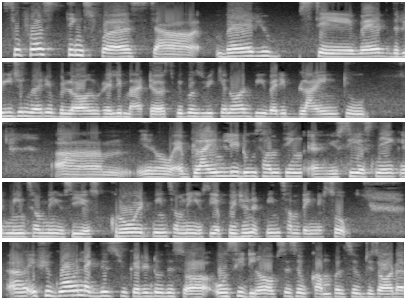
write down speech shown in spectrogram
So first things first, uh, where you stay, where the region where you belong really matters because we cannot be very blind to um, you know blindly do something uh, you see a snake it means something you see a crow it means something you see a pigeon it means something. So uh, if you go on like this you get into this uh, ocd you know, obsessive compulsive disorder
